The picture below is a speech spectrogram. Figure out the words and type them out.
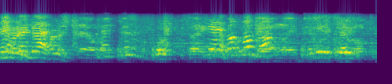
then turn back. Yeah, run, run, run.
